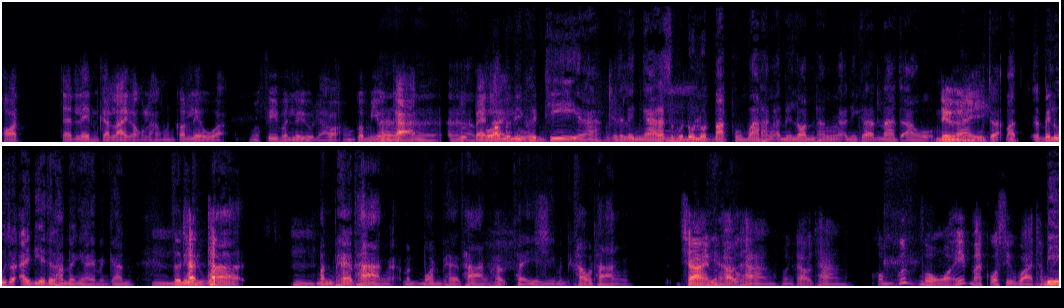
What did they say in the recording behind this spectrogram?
พอจะเล่นกับลายกองหลังมันก็เร็วอะเมอร์ฟี่มันเร็วอยู่แล้วอะมันก็มีโอกาสเออเออหลุดไปเพราะว่าหลายมันมีลูกพื้นที่นะมันก็จะเล่นง่ายถ้าสมมติอืมโดนรถบัสผมว่าทั้งอัลมิรอนทั้งอันนี้ก็น่าจะเอาเหนื่อยไม่รู้จะไม่รู้จะไอเดียจะทำยังไงเหมือนกันอืมซึ่งนี่ถ้าถือถ้าว่าอืมมันแพ้ทางอะ มันบอลแพ้ทางถ้าใช้อย่างนี้มันเข้าทาง ใช่ที่มันเข้าหาวทางมันเข้าทาง ผมก็งงว่าเอ๊ะมาโกซิลวาทำไมมี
